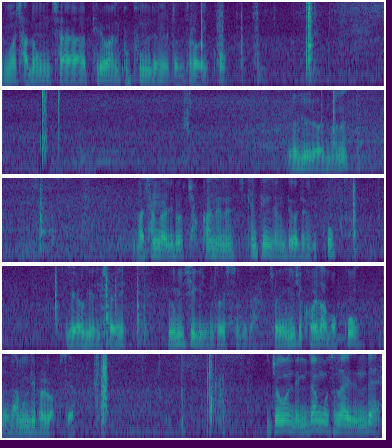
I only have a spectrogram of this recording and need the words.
뭐 자동차 필요한 부품들 좀 들어있고. 여기를 열면은 마찬가지로 척 안에는 캠핑 장비가 좀 있고 이제 여기는 저희 음식이 좀 들어있습니다. 저희 음식 거의 다 먹고 남은 게 별로 없어요. 이쪽은 냉장고 슬라이드인데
